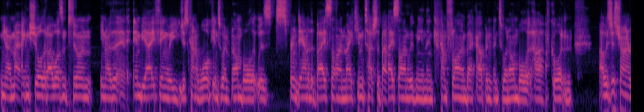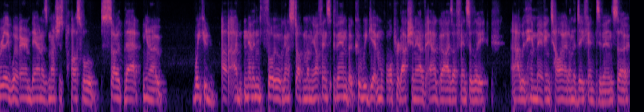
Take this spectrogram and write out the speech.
you know, making sure that I wasn't doing, you know, the NBA thing where you just kind of walk into a non ball. It was sprint down to the baseline, make him touch the baseline with me, and then come flying back up and into an on ball at half court. And I was just trying to really wear him down as much as possible so that, you know, we could, I, I never thought we were going to stop him on the offensive end, but could we get more production out of our guys offensively uh, with him being tired on the defensive end? So,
